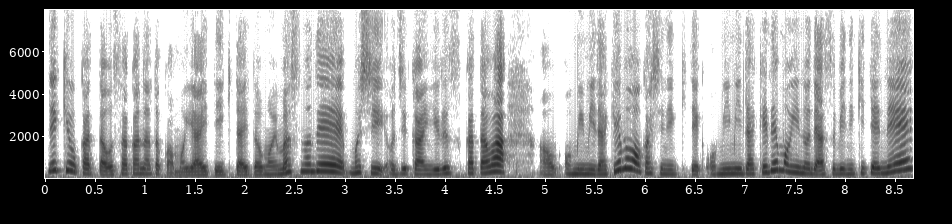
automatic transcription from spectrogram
で、今日買ったお魚とかも焼いていきたいと思いますので、もしお時間許す方は、お耳だけもお貸しに来て、お耳だけでもいいので遊びに来てね。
